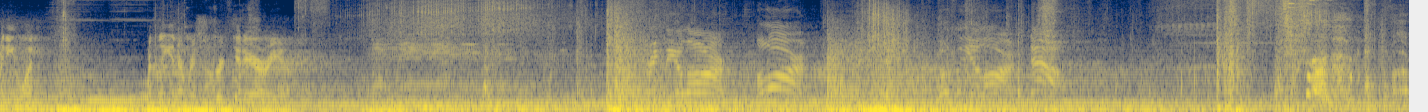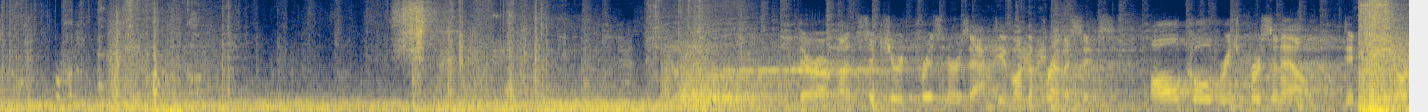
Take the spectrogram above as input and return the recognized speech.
Anyone in a restricted area. Bring the alarm! Alarm! Go for the alarm, now! There are unsecured prisoners active on the premises. All Coldridge personnel. Detain or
